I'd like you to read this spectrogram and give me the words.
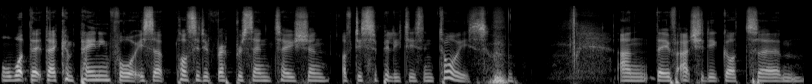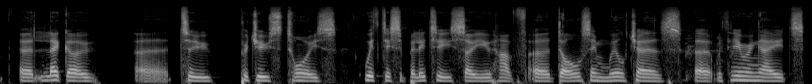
or what they're campaigning for is a positive representation of disabilities in toys. and they've actually got um, Lego uh, to produce toys with disabilities. So you have uh, dolls in wheelchairs uh, with hearing aids,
